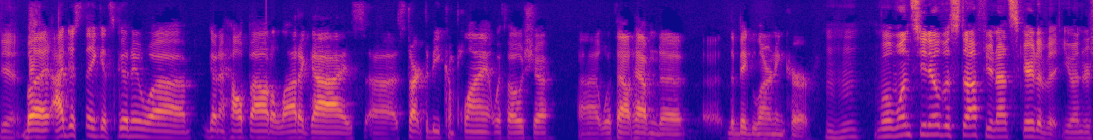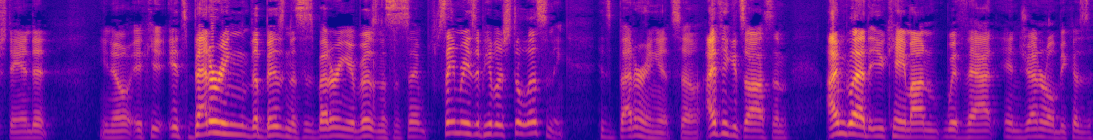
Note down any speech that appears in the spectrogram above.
Yeah. but I just think it's going to uh, going to help out a lot of guys uh, start to be compliant with OSHA uh, without having to uh, the big learning curve. Mm-hmm. Well, once you know the stuff, you're not scared of it. You understand it. You know, it, it's bettering the business. It's bettering your business. The same same reason people are still listening. It's bettering it. So I think it's awesome. I'm glad that you came on with that in general because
